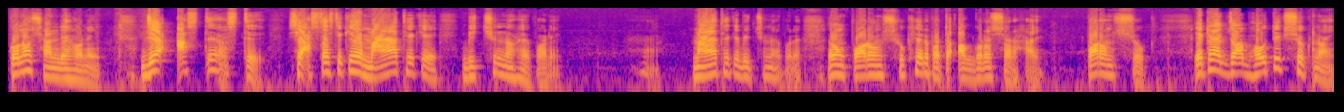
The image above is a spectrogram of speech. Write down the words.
কোনো সন্দেহ নেই যে আস্তে আস্তে সে আস্তে আস্তে কী হয় মায়া থেকে বিচ্ছিন্ন হয়ে পড়ে। হ্যাঁ, মায়া থেকে বিচ্ছিন্ন হয়ে পড়ে এবং পরম সুখের পথে অগ্রসর হয়। পরম সুখ। এটা য ভৌতিক সুখ নয়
